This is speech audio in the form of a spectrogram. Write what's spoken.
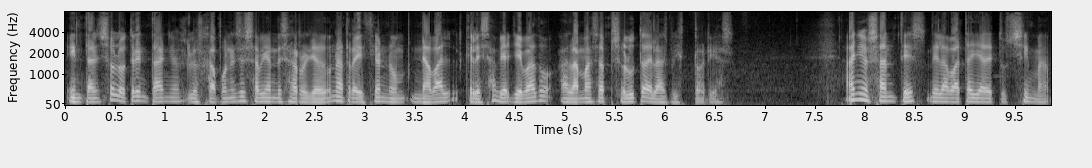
En tan solo 30 años, los japoneses habían desarrollado una tradición naval que les había llevado a la más absoluta de las victorias. Años antes de la batalla de Tsushima,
